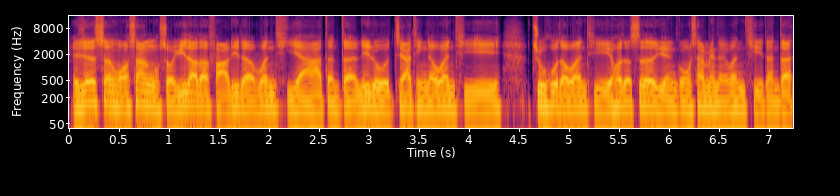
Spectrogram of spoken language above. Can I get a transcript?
也就是生活上所遇到的法律的问题啊等等，例如家庭的问题、住户的问题，或者是员工上面的问题等等。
